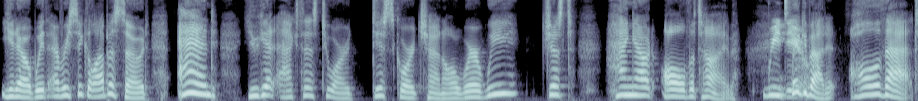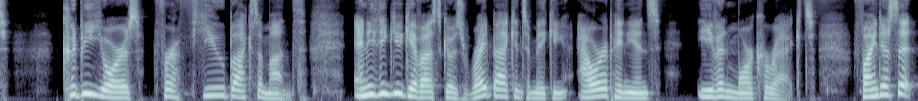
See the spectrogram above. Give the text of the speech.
you know, with every single episode, and you get access to our Discord channel where we just hang out all the time. We do. Think about it. All of that could be yours for a few bucks a month. Anything you give us goes right back into making our opinions even more correct. Find us at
